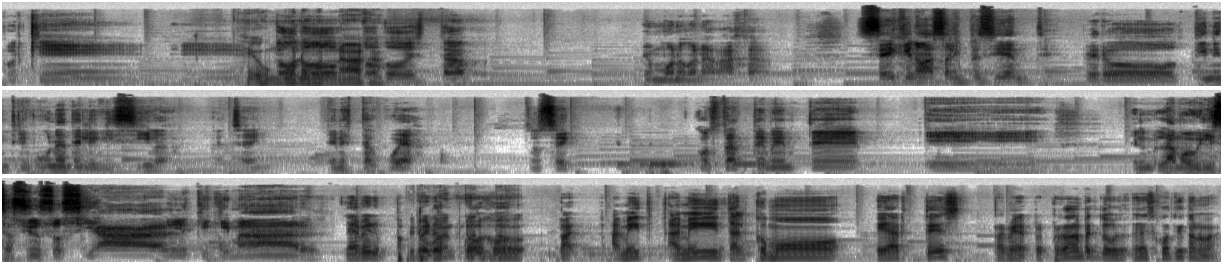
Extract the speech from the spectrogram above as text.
porque eh, Es un todo, mono con navaja. todo está es un mono con navaja. Sé que no va a salir presidente, pero tiene tribuna televisiva, ¿cachai? En estas weas. Entonces, constantemente eh, el- la movilización social, que quemar. Ya, pero, Pero, pero, weón, ojo, cuando- pa- a, mí, a mí, tal como es per- perdón, perdón, es cortito nomás.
